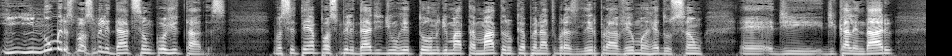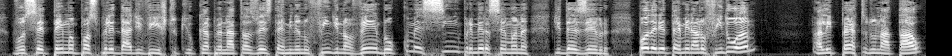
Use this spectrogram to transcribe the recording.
Inúmeras possibilidades são cogitadas. Você tem a possibilidade de um retorno de mata-mata no Campeonato Brasileiro para haver uma redução é, de, de calendário. Você tem uma possibilidade, visto que o campeonato às vezes termina no fim de novembro ou comecinho, primeira semana de dezembro, poderia terminar no fim do ano, ali perto do Natal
